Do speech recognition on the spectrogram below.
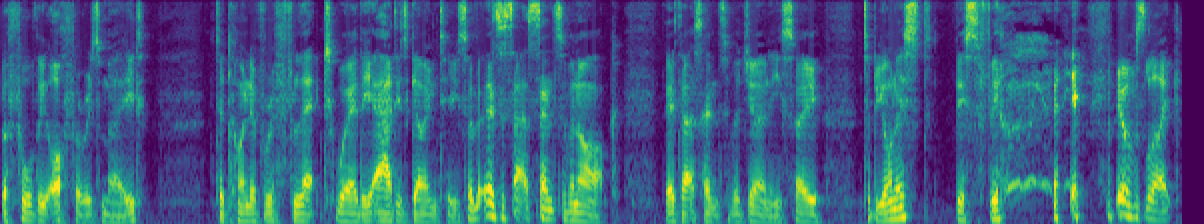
before the offer is made, to kind of reflect where the ad is going to. So there's that sense of an arc, there's that sense of a journey. So to be honest, this feel it feels like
